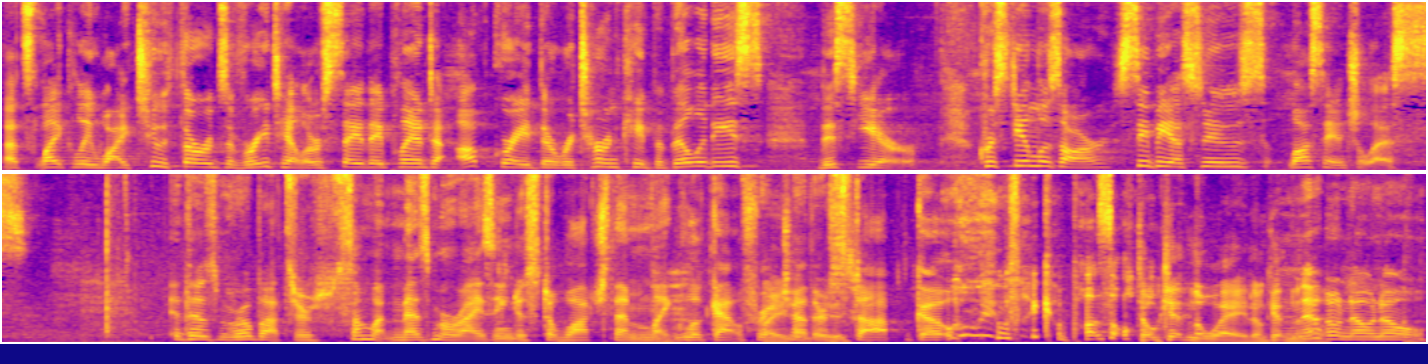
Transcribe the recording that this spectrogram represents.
That's likely why two thirds of retailers say they plan to upgrade their return capabilities this year. Kristine Lazar, CBS News, Los Angeles those robots are somewhat mesmerizing just to watch them like mm -hmm. look out for right. each other, stop, go. it was like a puzzle. Don't get in the way. Don't get in the No, no, no.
